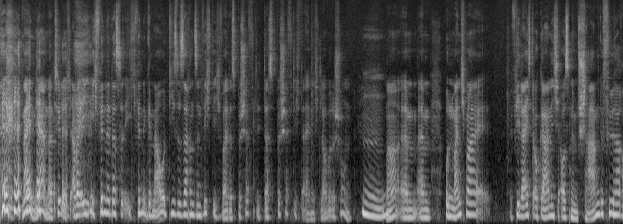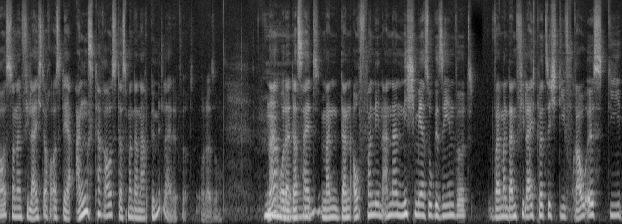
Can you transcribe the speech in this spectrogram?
nein, ja, natürlich. Aber ich, ich, finde, dass, ich finde, genau diese Sachen sind wichtig, weil das beschäftigt, das beschäftigt einen, ich glaube das schon. Hm. Na, ähm, ähm, und manchmal vielleicht auch gar nicht aus einem Schamgefühl heraus, sondern vielleicht auch aus der Angst heraus, dass man danach bemitleidet wird oder so. Hm. Na? Oder dass halt man dann auch von den anderen nicht mehr so gesehen wird, weil man dann vielleicht plötzlich die Frau ist, die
